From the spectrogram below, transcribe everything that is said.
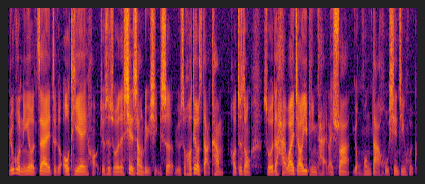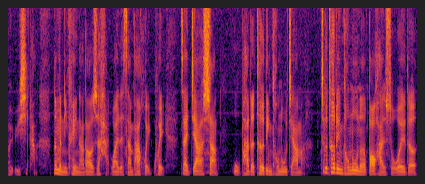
如果你有在这个 OTA 好，就是所谓的线上旅行社，比如说 Hotels.com 好，这种所谓的海外交易平台来刷永丰大户现金回馈预习卡，那么你可以拿到的是海外的三趴回馈，再加上五趴的特定通路加码。这个特定通路呢，包含所谓的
